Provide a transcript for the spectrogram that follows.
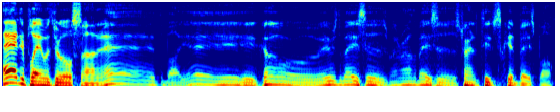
and you're playing with your little son. Hey, hit the ball. Yay, go. Here's the bases. Run around the bases. Trying to teach the kid baseball.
